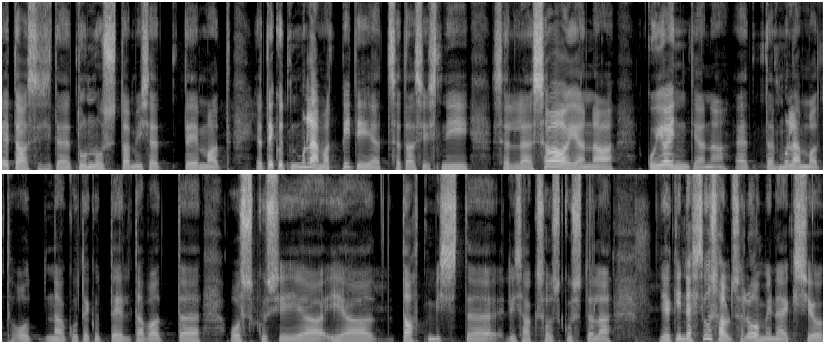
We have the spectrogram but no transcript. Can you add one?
edasiside tunnustamise teemad ja tegelikult mõlemat pidi, et seda siis nii selle saajana kui andjana, et mõlemad nagu tegelikult eeldavad äh, oskusi ja, ja tahtmist äh, lisaks oskustele. ja kindlasti usalduse loomine, eks ju,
